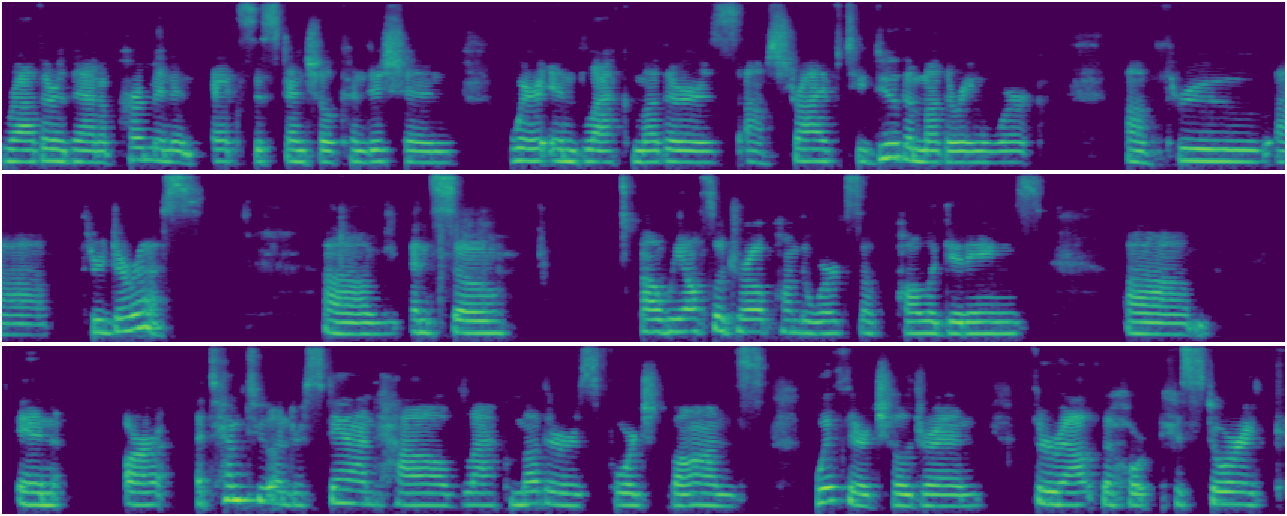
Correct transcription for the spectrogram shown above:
rather than a permanent existential condition wherein Black mothers uh, strive to do the mothering work uh, through, uh, through duress. Um, and so uh, we also draw upon the works of Paula Giddings um, in our attempt to understand how Black mothers forged bonds with their children throughout the historic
